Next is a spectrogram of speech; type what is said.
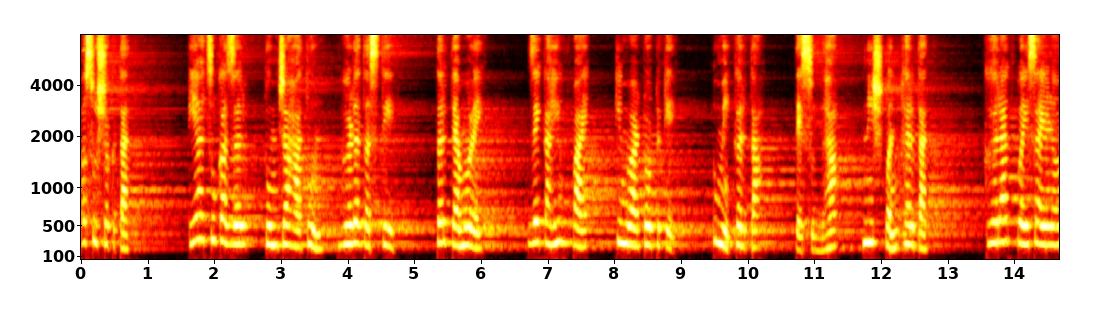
असू शकतात. या चुका जर तुमच्या हातून घडत असतील तर त्यामुळे जे काही उपाय किंवा टोटके तुम्ही करता ते सुद्धा निष्पन्न ठरतात. घरात पैसा येणं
